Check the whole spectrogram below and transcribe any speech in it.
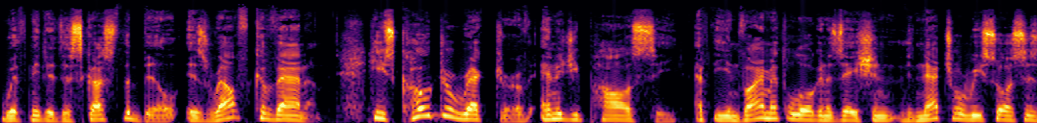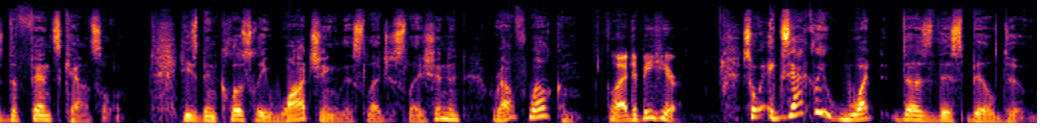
With me to discuss the bill is Ralph Cavanagh. He's co director of energy policy at the environmental organization, the Natural Resources Defense Council. He's been closely watching this legislation, and Ralph, welcome. Glad to be here. So, exactly what does this bill do?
